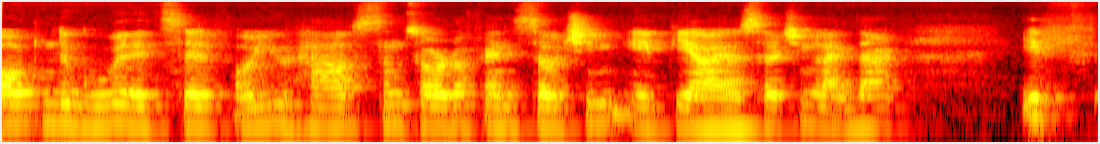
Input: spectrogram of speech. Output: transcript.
out in the google itself or you have some sort of an searching api or searching like that if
